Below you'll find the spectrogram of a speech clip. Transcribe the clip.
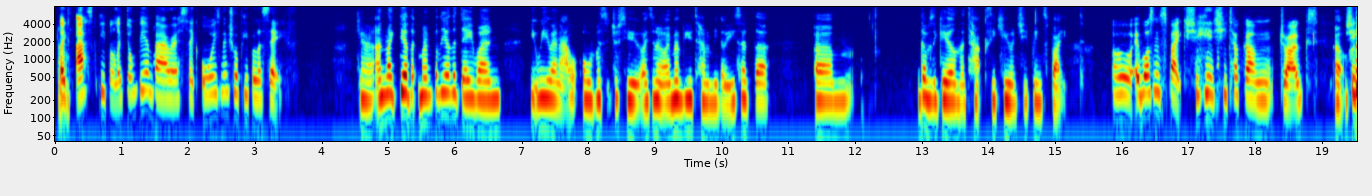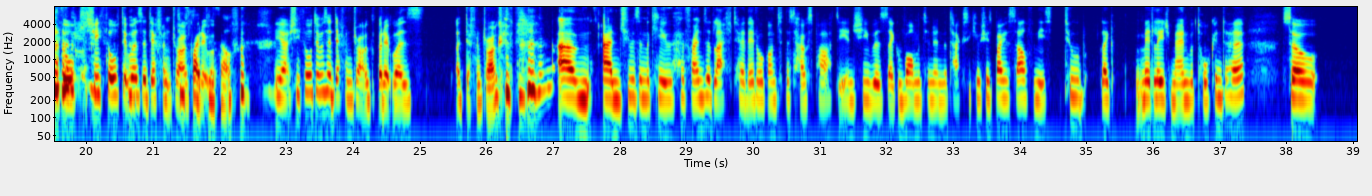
Like, ask people. Like, don't be embarrassed. Like, always make sure people are safe. Yeah, and like the other remember the other day when you, we went out, or was it just you? I don't know. I remember you telling me though. You said that um there was a girl in the taxi queue and she'd been spiked. Oh, it wasn't Spike. She she took um drugs. Oh, She thought she thought it was a different drug, but it was herself. yeah. She thought it was a different drug, but it was a different drug. um, and she was in the queue. Her friends had left her. They'd all gone to this house party, and she was like vomiting in the taxi queue. She was by herself, and these two like middle-aged men were talking to her. So,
